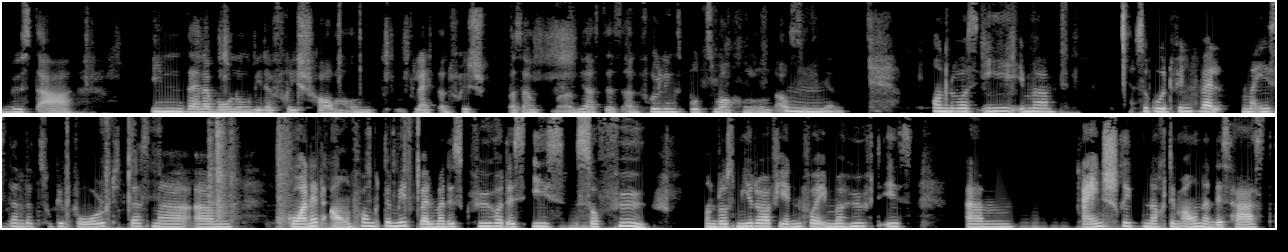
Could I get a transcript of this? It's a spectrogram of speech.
willst du auch in deiner Wohnung wieder frisch haben und vielleicht einen frisch, also ein, wie heißt das, einen Frühlingsputz machen und aussortieren. Und was ich immer so gut finde, weil man ist dann dazu gepolt, dass man ähm, gar nicht anfängt damit, weil man das Gefühl hat, es ist so viel. Und was mir da auf jeden Fall immer hilft, ist ähm, ein Schritt nach dem anderen. Das heißt,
